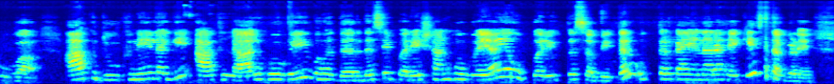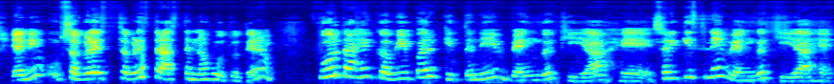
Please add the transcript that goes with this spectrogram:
हुआ? आंख दुखने लगी आंख लाल हो गई वह दर्द से परेशान हो गया या उपयुक्त सभी? तर उत्तर काय येणार आहे की सगळे. यांनी सगळे सगळेच त्रास त्यांना होत होते ना? फोर्थ आहे कवि पर कितने व्यंग किया है? सॉरी किसने व्यंग किया है?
